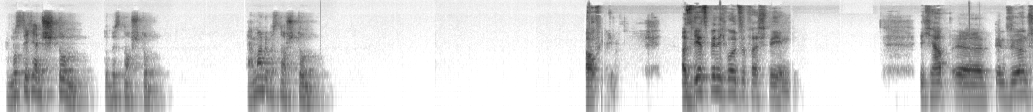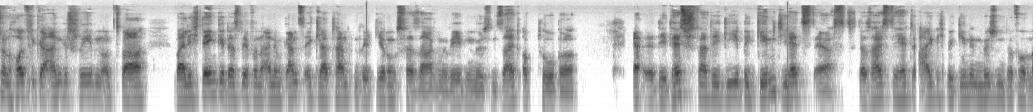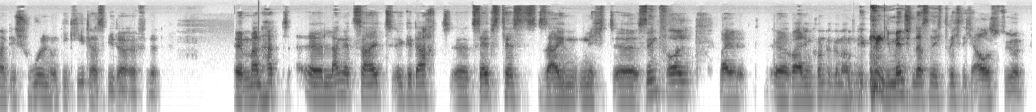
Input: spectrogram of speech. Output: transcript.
Du musst dich entstummen. Du bist noch stumm. Hermann, du bist noch stumm. Also jetzt bin ich wohl zu verstehen. Ich habe äh, den Sören schon häufiger angeschrieben und zwar, weil ich denke, dass wir von einem ganz eklatanten Regierungsversagen reden müssen seit Oktober. Äh, die Teststrategie beginnt jetzt erst. Das heißt, sie hätte eigentlich beginnen müssen, bevor man die Schulen und die Kitas wieder öffnet. Äh, man hat äh, lange Zeit gedacht, Selbsttests seien nicht sinnvoll, weil, weil im Grunde genommen die Menschen das nicht richtig ausführen.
